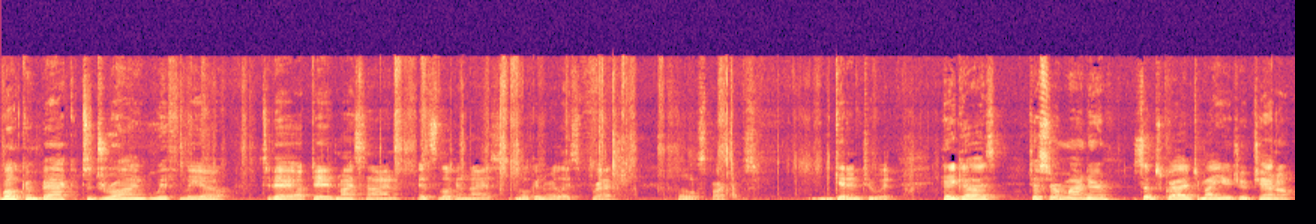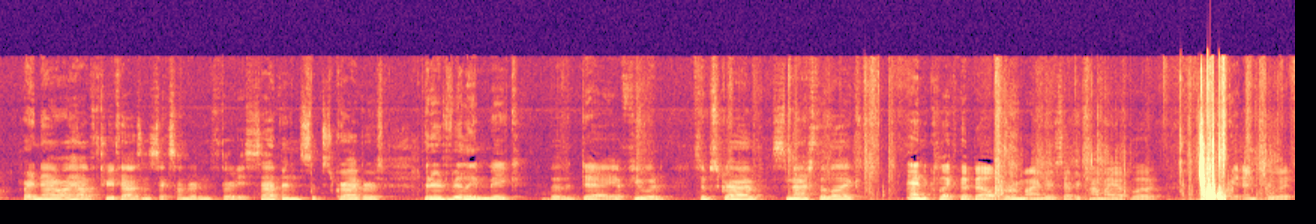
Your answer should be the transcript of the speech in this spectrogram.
Welcome back to Drawing with Leo. Today I updated my sign. It's looking nice, looking really fresh. Little sparkles. Get into it. Hey guys, just a reminder, subscribe to my YouTube channel. Right now I have 3,637 subscribers, but it would really make the day if you would subscribe, smash the like, and click the bell for reminders every time I upload. Get into it.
